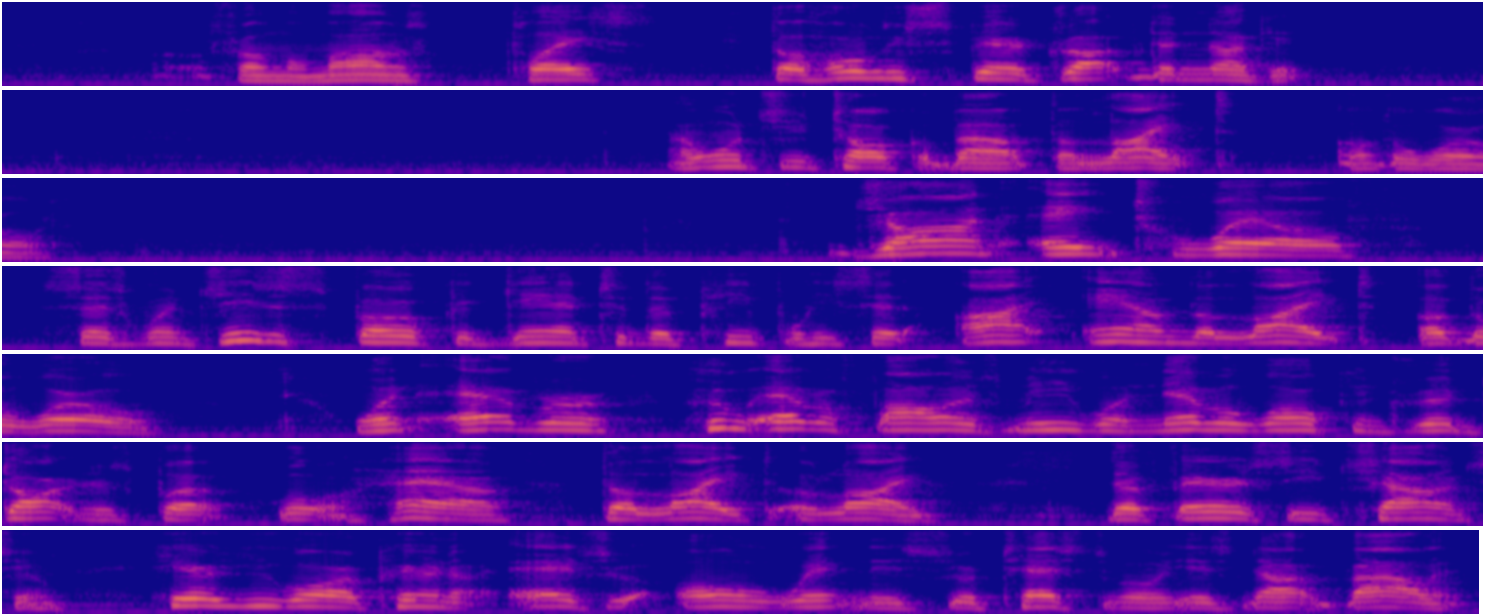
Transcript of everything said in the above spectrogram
from my mom's place, the Holy Spirit dropped the nugget. I want you to talk about the light of the world. John 8 12 says, When Jesus spoke again to the people, he said, I am the light of the world. Whenever whoever follows me will never walk in darkness, but will have the light of life. The Pharisee challenged him, Here you are appearing as your own witness. Your testimony is not valid.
